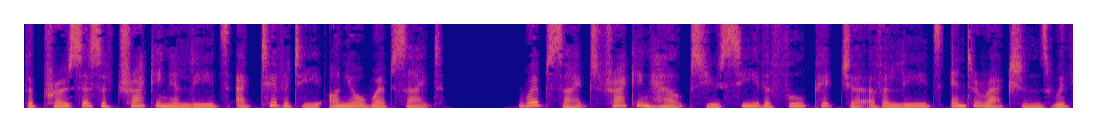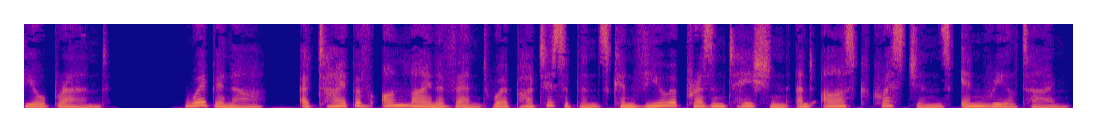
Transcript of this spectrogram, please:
the process of tracking a lead's activity on your website. Website tracking helps you see the full picture of a lead's interactions with your brand. Webinar, a type of online event where participants can view a presentation and ask questions in real time.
